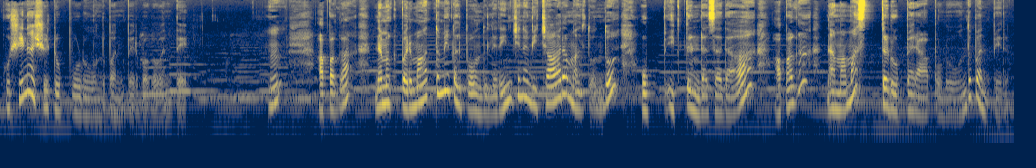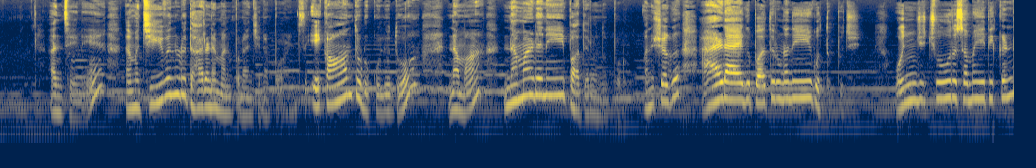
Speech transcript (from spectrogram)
ಖುಷಿನ ಶಿಟುಪ್ಪುಡು ಅಂತ ಬಂದ್ಬೇರು ಭಗವಂತೆ. ಅಪಗ ನಮಕ್ ಪರಮಾತ್ಮೆ ಕಲ್ಪ ಒಂದುಲ್ಲೆ ರೆಂಚಿನ ವಿಚಾರ ಮಲ್ತೊಂದು ಉಪ್ ಇತ್ತುಂಡ ಸದಾ. ಅಪಗ ನಮ್ಮ ಮಸ್ತಡು ಉಪ್ಪೆರಾಪುಡು ಒಂದು ಪನ್ಪೇರು. ಅಂಚೇನೆ ನಮ್ಮ ಜೀವನಡು ಧಾರಣೆ ಮನ್ಪುನ ಅಂಚಿನ ಪಾಯಿಂಟ್ಸ್ ಏಕಾಂತಡು ಕುಲುದು ನಮ್ಮ ನಮಡನೇ ಪಾತೆರೊಂದುಪ್ಪುಡು ಮನುಷ್ಯಗ ಆ್ಯಡ್ ಗೊತ್ತು ಗೊತ್ತುಪ್ಪುಜಿ. ಒಂಜಿ ಚೂರು ಸಮಯ ತಿಕ್ಕಂಡ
